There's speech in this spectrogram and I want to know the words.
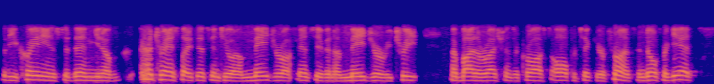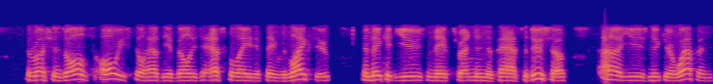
for the Ukrainians to then, you know, translate this into a major offensive and a major retreat by the Russians across all particular fronts. And don't forget, the Russians always still have the ability to escalate if they would like to, and they could use, and they've threatened in the past to do so, uh, use nuclear weapons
